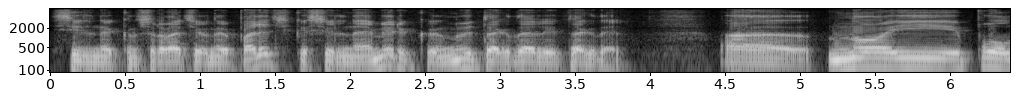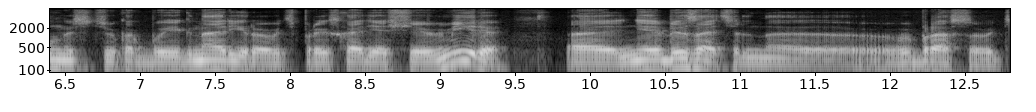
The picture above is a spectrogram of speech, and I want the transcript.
сильная консервативная политика, сильная Америка, ну и так далее, и так далее. А, но и полностью как бы игнорировать происходящее в мире – не обязательно э, выбрасывать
